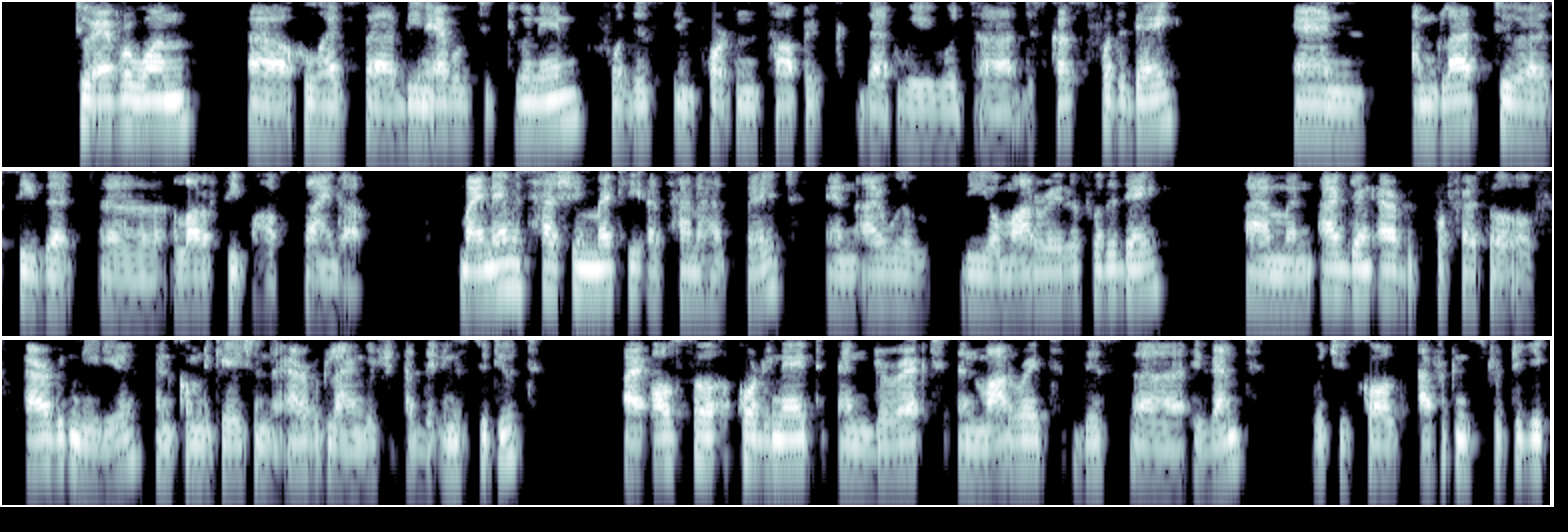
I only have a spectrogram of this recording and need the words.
to everyone uh, who has uh, been able to tune in for this important topic that we would uh, discuss for the day. And I'm glad to uh, see that uh, a lot of people have signed up. My name is Hashim Mekki, as Hannah has said, and I will be your moderator for the day. I'm an adjunct Arabic professor of Arabic media and communication in Arabic language at the Institute. I also coordinate and direct and moderate this event, which is called African Strategic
